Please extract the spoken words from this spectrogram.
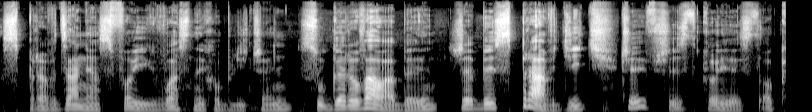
sprawdzania swoich własnych obliczeń sugerowałaby, żeby sprawdzić, czy wszystko jest ok.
